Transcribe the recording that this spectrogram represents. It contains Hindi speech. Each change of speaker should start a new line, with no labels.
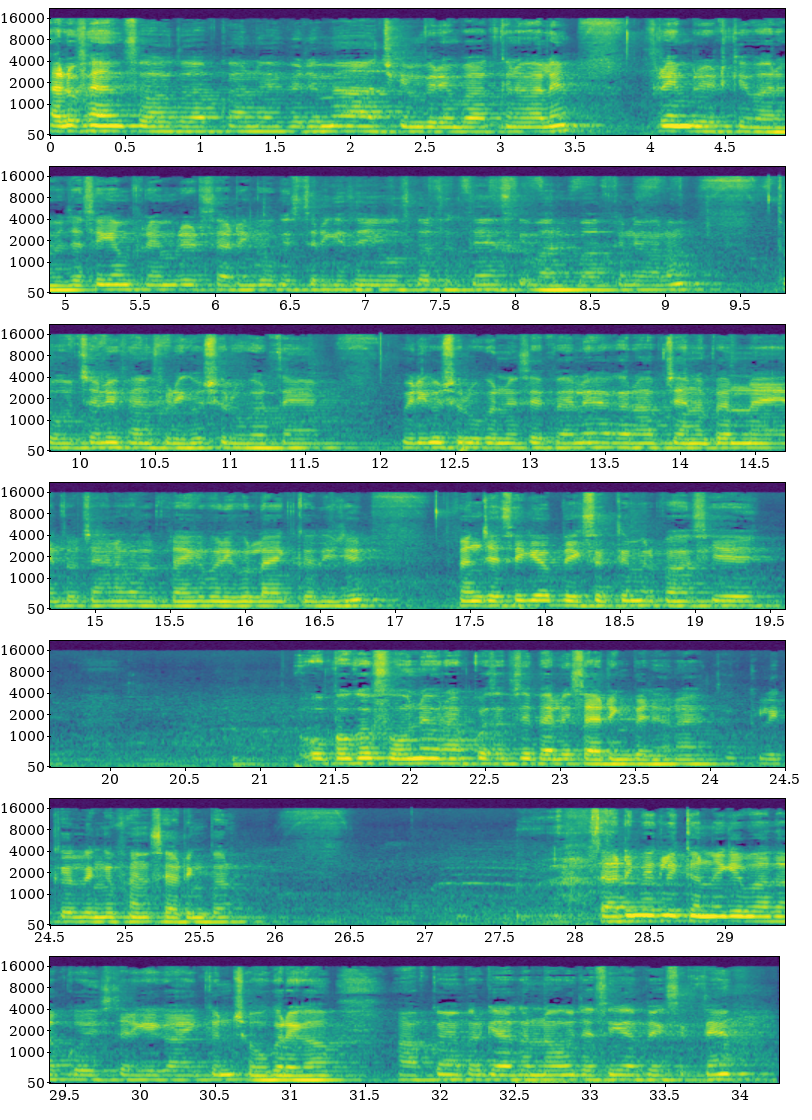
हेलो फ्रेंड्स स्वागत है आपका नए वीडियो में। आज की हम वीडियो में बात करने वाले हैं फ्रेम रेट के बारे में। जैसे कि हम फ्रेम रेट सेटिंग को किस तरीके से यूज़ कर सकते हैं, इसके बारे में बात करने वाला हूँ। तो चलिए फ्रेंड्स वीडियो को शुरू करते हैं। वीडियो को शुरू करने से पहले अगर आप चैनल पर नए हैं तो चैनल को सब्सक्राइब कर वीडियो को लाइक कर दीजिए। फ़ैन जैसे कि आप देख सकते हैं, मेरे पास ये ओप्पो का फ़ोन है और आपको सबसे पहले सेटिंग पर जाना है। तो क्लिक कर लेंगे फ़ैन सेटिंग पर। सेटिंग में क्लिक करने के बाद आपको इस तरीके का आइकन शो करेगा। आपको यहाँ पर क्या करना होगा, जैसे कि आप देख सकते हैं।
